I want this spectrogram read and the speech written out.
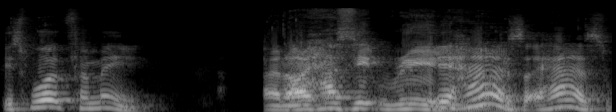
It's worked for me, and But I has it really? It has. It has.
